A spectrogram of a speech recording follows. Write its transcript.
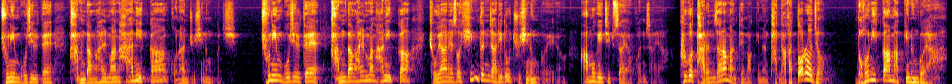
주님 보실 때 감당할 만하니까 고난 주시는 거지. 주님 보실 때 감당할 만하니까 교회 안에서 힘든 자리도 주시는 거예요. 아무개 집사야 권사야. 그거 다른 사람한테 맡기면 다 나가 떨어져. 너니까 맡기는 거야.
